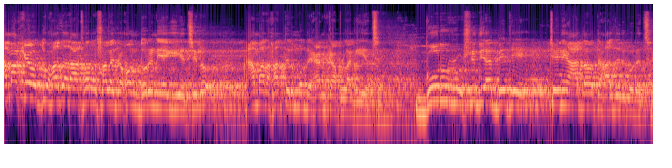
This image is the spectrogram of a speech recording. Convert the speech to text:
আমাকেও দুহাজার আঠারো সালে যখন ধরে নিয়ে গিয়েছিল, আমার হাতের মধ্যে হ্যান্ডকাপ লাগিয়েছে। গরুর রশি দিয়া বেঁধে টেনে আদালতে হাজির করেছে।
